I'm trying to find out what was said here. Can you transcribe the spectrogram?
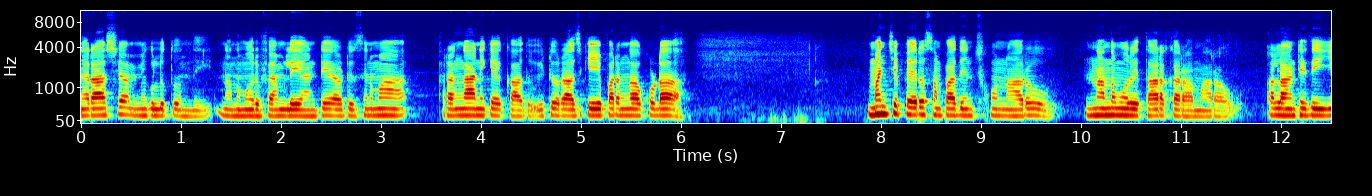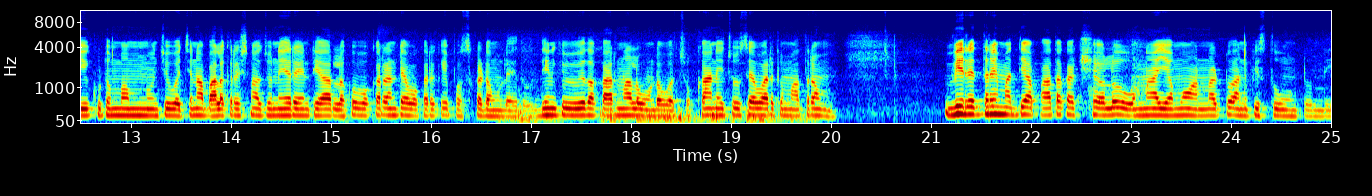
నిరాశ మిగులుతుంది. నందమూరి ఫ్యామిలీ అంటే అటు సినిమా రంగానికే కాదు ఇటు రాజకీయ పరంగా కూడా మంచి పేరు సంపాదించుకున్నారు నందమూరి తారక రామారావు. అలాంటిది ఈ కుటుంబం నుంచి వచ్చిన బాలకృష్ణ జూనియర్ ఎన్టీఆర్లకు ఒకరంటే ఒకరికి పొసకడం లేదు. దీనికి వివిధ కారణాలు ఉండవచ్చు. కానీ చూసేవారికి మాత్రం వీరిద్దరి మధ్య పాత కక్షలు ఉన్నాయేమో అన్నట్టు అనిపిస్తూ ఉంటుంది.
